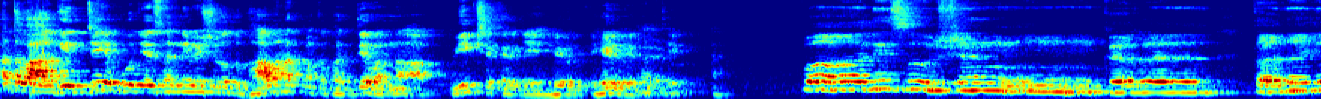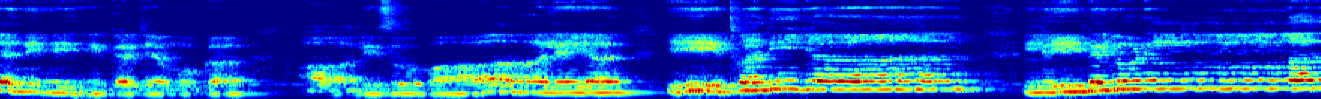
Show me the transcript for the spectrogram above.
ಅಥವಾ ಆ ಗೆಜ್ಜೆಯ ಪೂಜೆಯ ಸನ್ನಿವೇಶದ ಒಂದು ಭಾವನಾತ್ಮಕ ಪದ್ಯವನ್ನ ವೀಕ್ಷಕರಿಗೆ ಹೇಳು ಹೇಳಬೇಕಂತ ಹೇಳಿ ಪಾಲಿಸು ಶಂಕರ ತನಯನೇ ಗಜಮುಖ ಆಲಿಸು ಬಾಲೆಯ ಈ ಧ್ವನಿಯ, ಲೀಲೆಯೊಳೆಲ್ಲರ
